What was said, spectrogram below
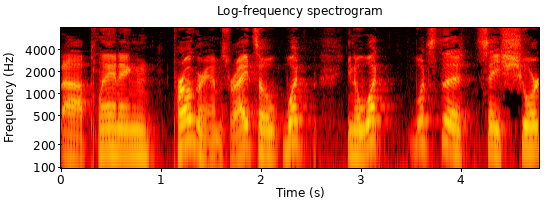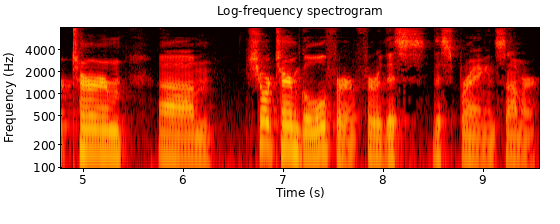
uh, planning programs. Right. So what you know what what's the say short term um, short term goal for for this this spring and summer?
